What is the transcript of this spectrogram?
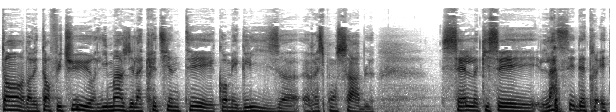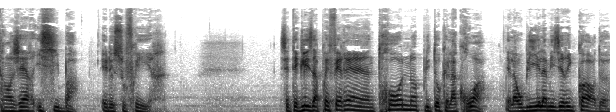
temps, dans les temps futurs, l'image de la chrétienté comme église responsable, celle qui s'est lassée d'être étrangère ici-bas et de souffrir. Cette église a préféré un trône plutôt que la croix. Elle a oublié la miséricorde.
